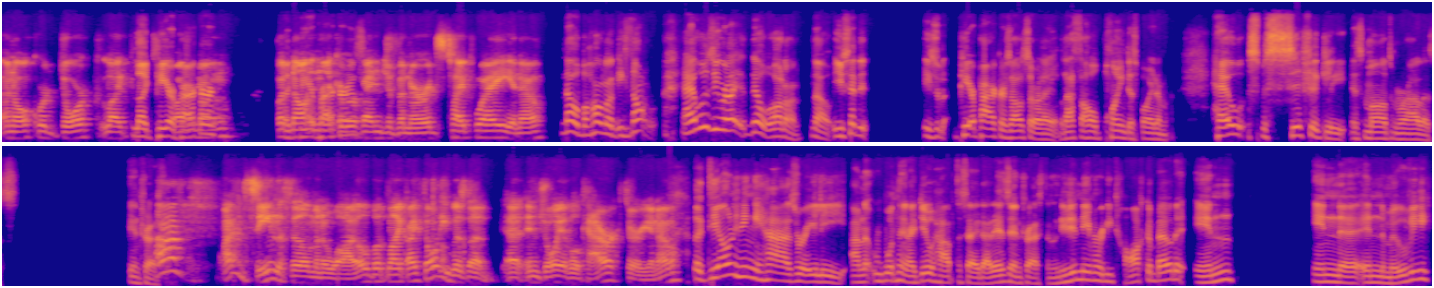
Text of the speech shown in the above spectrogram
an awkward dork, like Like Peter Spider-Man, Parker? but Like not Peter in like Parker a is? Revenge of the Nerds type way, you know. No, but hold on. He's not. How is he right? No, hold on. No, you said it. He's Peter Parker's also relatable. That's the whole point of Spider Man. How specifically is Miles Morales interesting? I've, I haven't seen the film in a while, but like I thought he was a, a enjoyable character, you know. like the only thing he has really, and one thing I do have to say that is interesting, and he didn't even really talk about it in in the in the movie,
